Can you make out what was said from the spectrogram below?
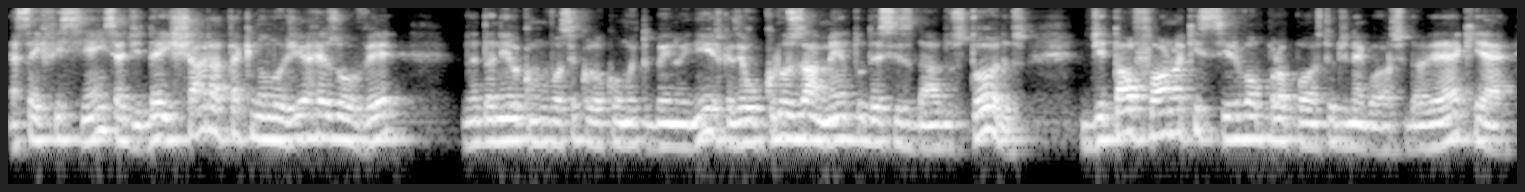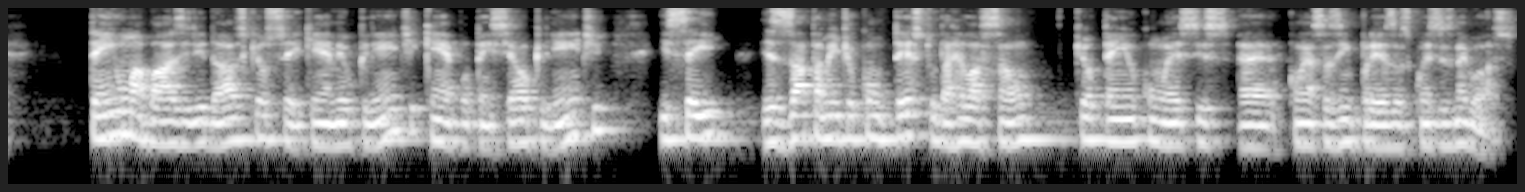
essa eficiência de deixar a tecnologia resolver né, Danilo, como você colocou muito bem no início, quer dizer, o cruzamento desses dados todos, de tal forma que sirva ao propósito de negócio da VE, que é, tem uma base de dados que eu sei quem é meu cliente, quem é potencial cliente, e sei exatamente o contexto da relação que eu tenho com, esses, é, com essas empresas, com esses negócios.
